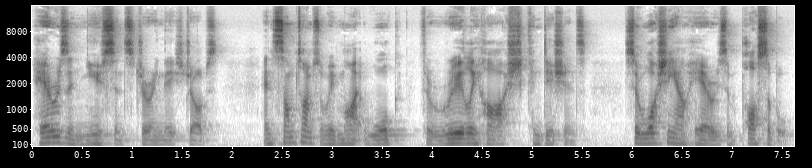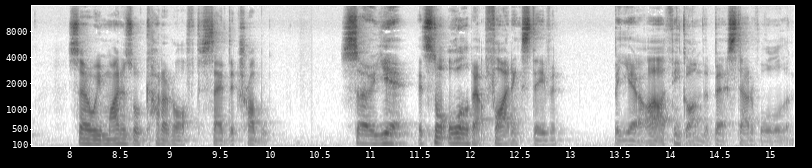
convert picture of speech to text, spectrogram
Hair is a nuisance during these jobs, and sometimes we might walk through really harsh conditions, so washing our hair is impossible, so we might as well cut it off to save the trouble. So, yeah, it's not all about fighting, Stephen. But yeah, I think I'm the best out of all of them.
